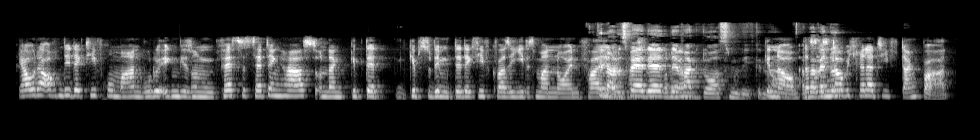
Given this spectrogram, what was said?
Ja, oder auch ein Detektivroman, wo du irgendwie so ein festes Setting hast und dann gibt der, gibst du dem Detektiv quasi jedes Mal einen neuen Fall. Genau, das wäre der, der Mark Dawson-Weg, genau. Genau, das Aber ist, glaube ich, relativ dankbar,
